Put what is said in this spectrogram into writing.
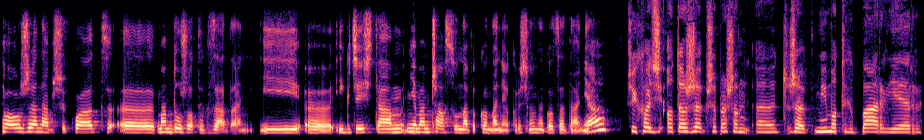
to, że na przykład e, mam dużo tych zadań i, i gdzieś tam nie mam czasu na wykonanie określonego zadania. Czyli chodzi o to, że, przepraszam, że mimo tych barier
